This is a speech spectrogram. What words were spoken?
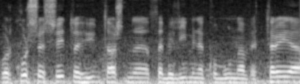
por kurrsesi të hyjmë tash në themelimin e komunave të reja,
